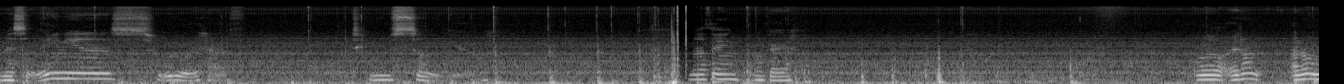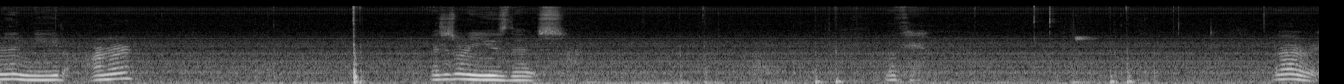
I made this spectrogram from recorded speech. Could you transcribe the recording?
miscellaneous. What do I have to sell you? Nothing? Okay. Well, I don't I don't really need armor. I just want to use this. Okay. Alright.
